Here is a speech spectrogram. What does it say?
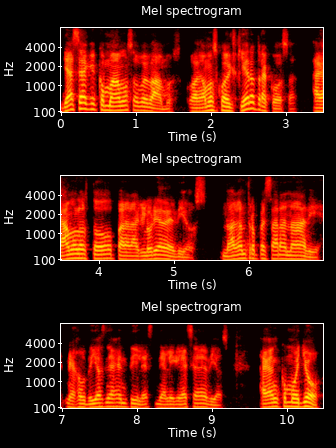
ya sea que comamos o bebamos o hagamos cualquier otra cosa, hagámoslo todo para la gloria de Dios. No hagan tropezar a nadie, ni a judíos ni a gentiles, ni a la iglesia de Dios. Hagan como yo,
